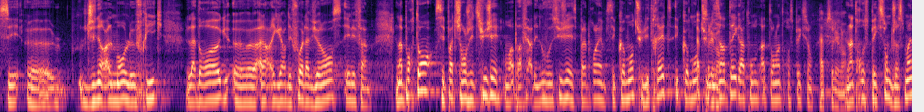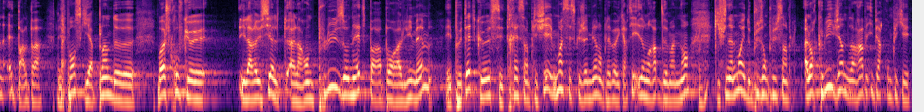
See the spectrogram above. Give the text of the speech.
C'est euh, généralement le fric, la drogue, euh, à la rigueur des fois la violence et les femmes. L'important, c'est pas de changer de sujet. On va pas faire des nouveaux sujets, c'est pas le problème. C'est comment tu les traites et comment tu les intègres à ton, à ton introspection. Absolument. L'introspection de Jossman, elle parle pas. Mais je pense qu'il y a plein de. Moi, je trouve que il a réussi à, le- à la rendre plus honnête par rapport à lui-même. Et peut-être que c'est très simplifié. Et moi, c'est ce que j'aime bien dans Playboy Cartier et dans le rap de maintenant, qui finalement est de plus en plus simple. Alors que lui, il vient d'un rap hyper compliqué.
